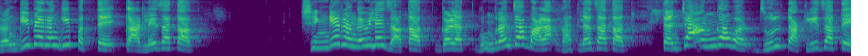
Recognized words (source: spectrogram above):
रंगीबेरंगी पत्ते काढले जातात. शिंगे रंगविले जातात गळ्यात घुंगरांच्या माळा घातल्या जातात त्यांच्या अंगावर झूल टाकली जाते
